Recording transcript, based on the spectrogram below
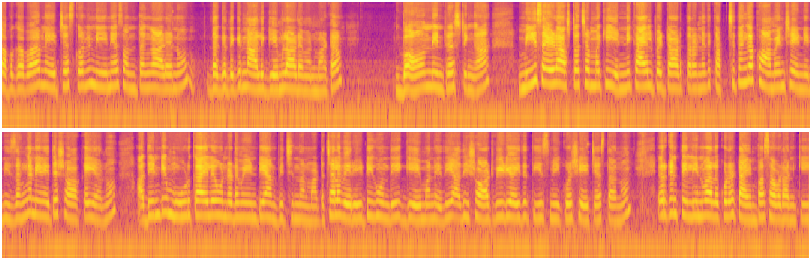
గబగబా నేర్చేసుకొని నేనే సొంతంగా ఆడాను. దగ్గర దగ్గర నాలుగు గేమ్లు ఆడామన్నమాట. బాగుంది ఇంట్రెస్టింగ్గా మీ సైడ్ అష్టచమ్మకి ఎన్ని కాయలు పెట్టి ఆడతారు అనేది ఖచ్చితంగా కామెంట్ చేయండి. నిజంగా నేనైతే షాక్ అయ్యాను. అదేంటి మూడు కాయలే ఉండడం ఏంటి అనిపించింది అనమాట చాలా వెరైటీగా ఉంది గేమ్ అనేది. అది షార్ట్ వీడియో అయితే తీసి మీకు కూడా షేర్ చేస్తాను. ఎవరికైనా తెలియని వాళ్ళకు కూడా టైం పాస్ అవ్వడానికి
